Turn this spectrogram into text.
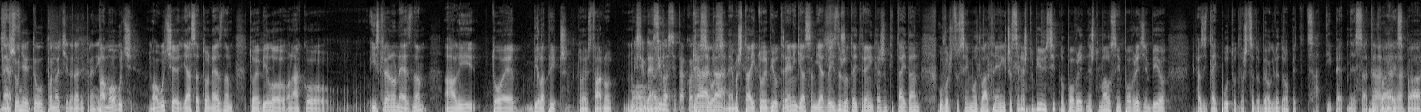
se Jest. šunjaju tu po noći da rade trening. Pa moguće, moguće, ja sad to ne znam, to je bilo onako, iskreno ne znam, ali to je bila priča, to je stvarno... mislim, ovaj, desilo se tako da, Desilo da. se, nema šta. I to je bio trening, ja sam jedva izdržao taj trening, kažem ti, taj dan u Vršcu sam imao dva treninga, čak se nešto bio i sitno povređen, nešto malo sam i povređen bio, I pazi, taj put od Vršca do Beograda opet sati 15, sati Da, da, 20, da. pa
